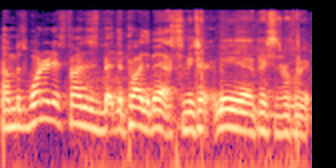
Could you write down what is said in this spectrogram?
Um, but one of his phones is probably the best. Let me, turn, let me uh, fix this real quick.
